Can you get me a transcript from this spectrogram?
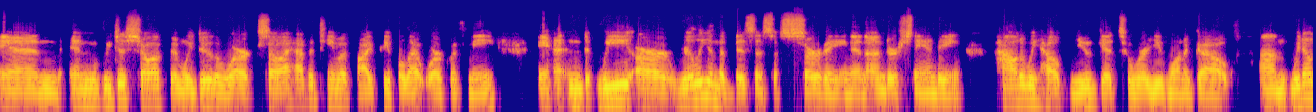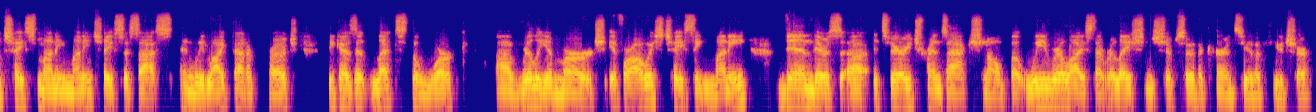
And, and we just show up and we do the work. So I have a team of five people that work with me. And we are really in the business of serving and understanding how do we help you get to where you want to go. Um, we don't chase money, money chases us. And we like that approach because it lets the work uh, really emerge. If we're always chasing money, then there's uh, it's very transactional. But we realize that relationships are the currency of the future.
